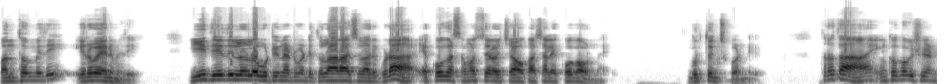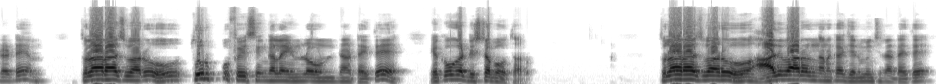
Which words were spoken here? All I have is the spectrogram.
పంతొమ్మిది ఇరవై ఎనిమిది. ఈ తేదీలలో పుట్టినటువంటి తులారాశి వారికి కూడా ఎక్కువగా సమస్యలు వచ్చే అవకాశాలు ఎక్కువగా ఉన్నాయి. గుర్తుంచుకోండి. తర్వాత ఇంకొక విషయం ఏంటంటే తులారాశి వారు తూర్పు ఫేసింగ్ గల ఇంట్లో ఉన్నట్టయితే ఎక్కువగా డిస్టర్బ్ అవుతారు. తులారాశి వారు ఆదివారం కనుక జన్మించినట్టయితే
